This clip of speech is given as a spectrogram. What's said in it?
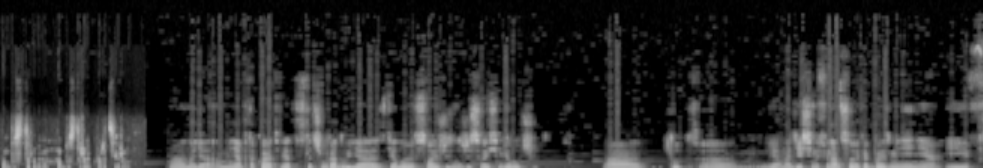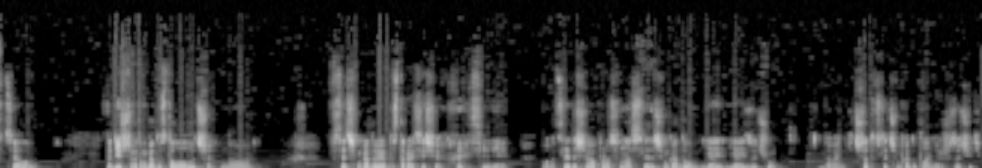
обустрою, обустрою квартиру. А, ну, я, у меня такой ответ. В следующем году я сделаю свою жизнь и жизнь своей семьи лучше. А тут э, я надеюсь и на финансовые как бы изменения, и в целом Надеюсь, что в этом году стало лучше, но в следующем году я постараюсь еще сильнее. Вот. Следующий вопрос у нас в следующем году я, я изучу. Давай, Никит, что ты в следующем году планируешь изучить?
